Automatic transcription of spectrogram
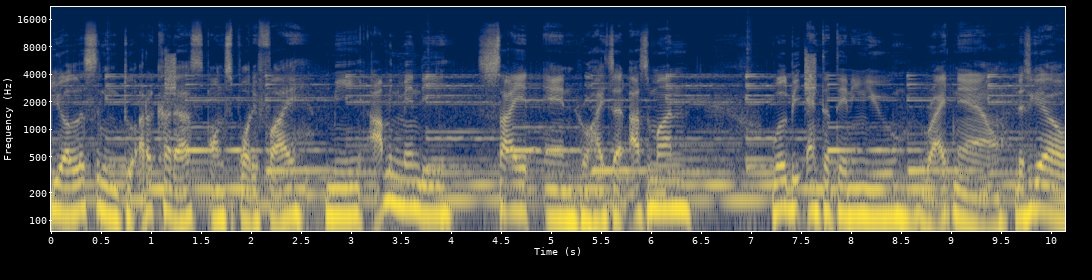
You are listening to Arkadas on Spotify. Me, Amin Mendy, Syed, and Rohaizat Azman will be entertaining you right now. Let's go.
